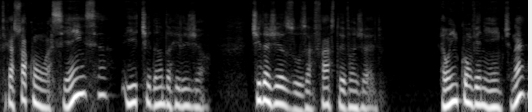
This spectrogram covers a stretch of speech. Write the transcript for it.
ficar só com a ciência e tirando a religião. Tira Jesus, afasta o Evangelho. É um inconveniente, né?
